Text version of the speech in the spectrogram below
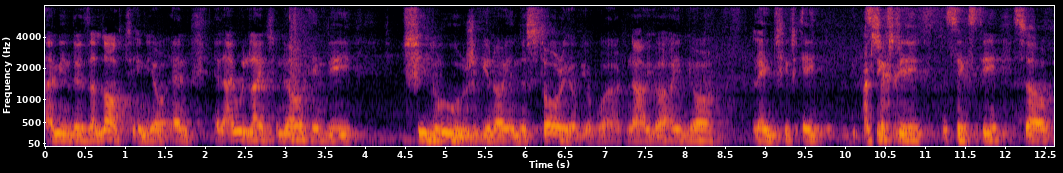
I mean, there's a lot in your and and I would like to know in the fil rouge, you know, in the story of your work. Now you are in your late 50, I'm 60, 60. So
